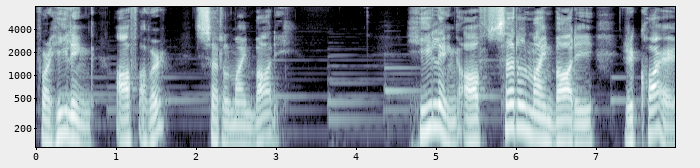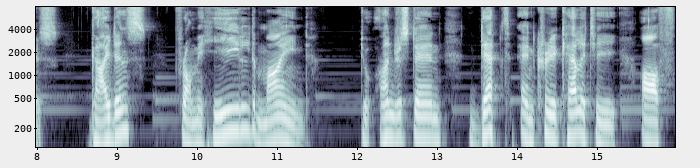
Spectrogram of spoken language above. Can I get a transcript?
for healing of our subtle mind body. Healing of subtle mind body requires guidance from a healed mind to understand depth and criticality of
